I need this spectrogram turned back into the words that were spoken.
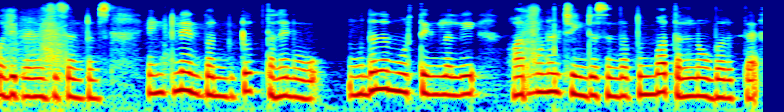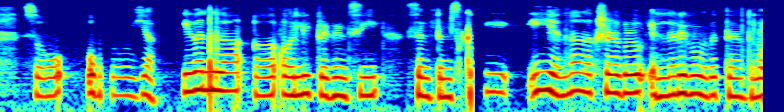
early pregnancy symptoms ಎಂಟನೇದು ಬಂದ್ಬಿಟ್ಟು ತಲೆನೋವು. ಮೊದಲ ಮೂರು ತಿಂಗಳಲ್ಲಿ ಹಾರ್ಮೋನಲ್ ಚೇಂಜಸ್ಸಿಂದ ತುಂಬ ತಲೆನೋವು ಬರುತ್ತೆ. ಸೊ ಯಾ ಇವೆಲ್ಲ ಅರ್ಲಿ ಪ್ರೆಗ್ನೆನ್ಸಿ ಸಿಂಟಮ್ಸ್ ಈ ಈ ಎಲ್ಲ ಲಕ್ಷಣಗಳು ಎಲ್ಲರಿಗೂ ಇರುತ್ತೆ ಅಂತಲ್ಲ.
